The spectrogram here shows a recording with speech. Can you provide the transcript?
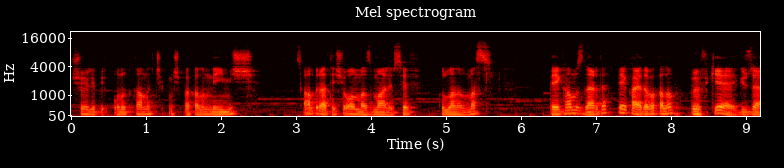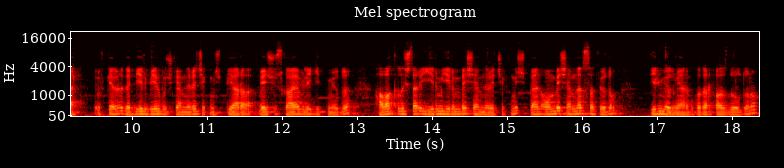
Şöyle bir unutkanlık çıkmış. Bakalım neymiş? Saldırı ateşi olmaz maalesef. Kullanılmaz. BK'mız nerede? BK'ya da bakalım. Öfke güzel. Öfkeleri de 1-1.5 emlere çıkmış. Bir ara 500K'ya bile gitmiyordu. Hava kılıçları 20-25 emlere çıkmış. Ben 15 emden satıyordum. Bilmiyordum yani bu kadar fazla olduğunu.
